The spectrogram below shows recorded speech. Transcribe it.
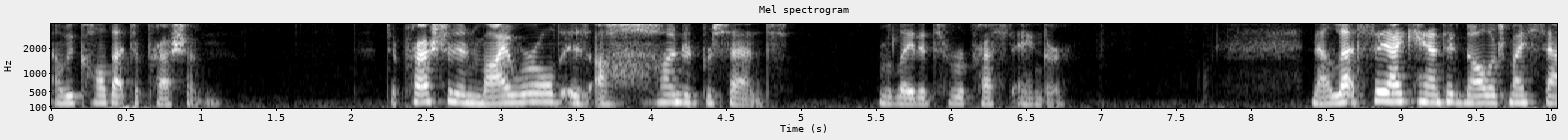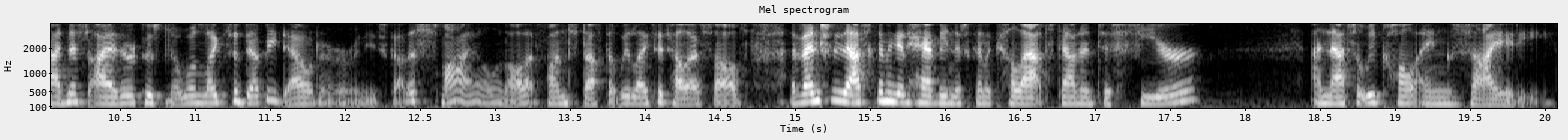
And we call that depression. Depression in my world is 100% related to repressed anger. Now, let's say I can't acknowledge my sadness either because no one likes a Debbie Downer and he's got a smile and all that fun stuff that we like to tell ourselves. Eventually, that's going to get heavy and it's going to collapse down into fear. And that's what we call anxiety.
